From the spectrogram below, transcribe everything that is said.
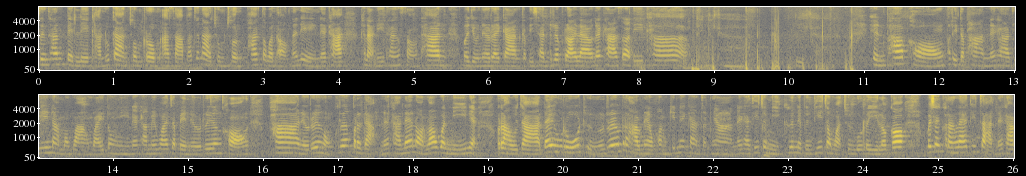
ซึ่งท่านเป็นเลขานุการชมรมอาสาพัฒนาชุมชนภาคตะวันออกนั่นเองนะคะ ขณะนี้ทั้งสองท่านมาอยู่ในรายการกับดิฉันเรียบร้อยแล้วนะคะ สวัสดีค่ะดีค่ะดีค่ะ เห็นภาพของผลิตภัณฑ์นะคะที่นำมาวางไว้ตรงนี้นะคะไม่ว่าจะเป็นในเรื่องของผ้าในเรื่องของเครื่องประดับนะคะ แน่นอนว่าวันนี้เนี่ยเราจะได้รู้ถึงเรื่องราวแนวความคิดในการจัดงานนะคะที่จะมีขึ้นในพื้นที่จังหวัดชลบุรี แล้วก็ไม่ใช่ครั้งแรกที่จัดนะคะ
